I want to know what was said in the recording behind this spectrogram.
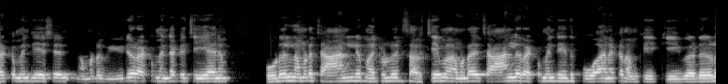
റെക്കമെൻഡേഷൻ നമ്മുടെ വീഡിയോ റെക്കമെൻഡ് ഒക്കെ ചെയ്യാനും കൂടുതൽ നമ്മുടെ ചാനൽ മറ്റുള്ളവർ സെർച്ച് ചെയ്യുമ്പോൾ നമ്മുടെ ചാനൽ റെക്കമെൻഡ് ചെയ്ത് പോകാനൊക്കെ നമുക്ക് ഈ കീവേഡുകൾ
